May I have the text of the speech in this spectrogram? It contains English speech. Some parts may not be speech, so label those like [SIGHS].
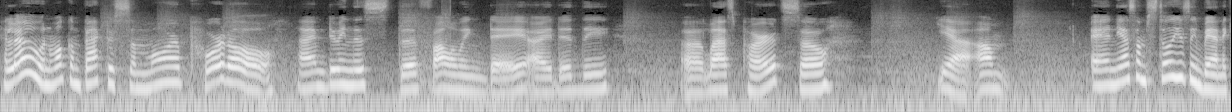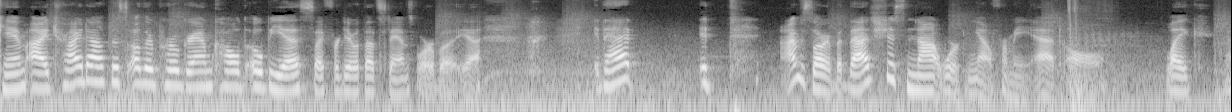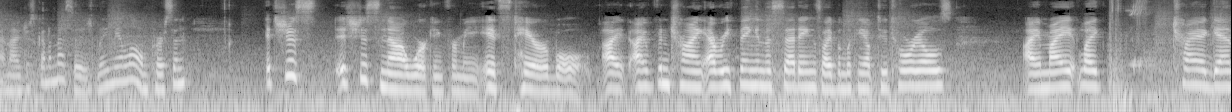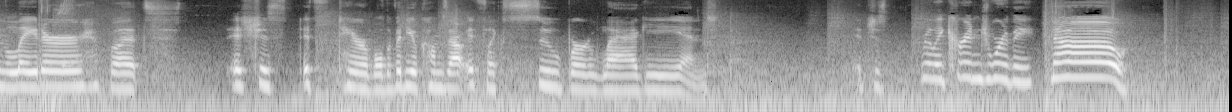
Hello and welcome back to some more Portal. I'm doing this the following day. I did the uh, last part, so yeah. Um, and yes, I'm still using Bandicam. I tried out this other program called OBS. I forget what that stands for, but yeah, [LAUGHS] that it. I'm sorry, but that's just not working out for me at all. Like, and I just got a message. Leave me alone, person it's just it's just not working for me. It's terrible. I I've been trying everything in the settings. I've been looking up tutorials. I might like try again later, but it's just it's terrible. The video comes out, it's like super laggy and it's just really cringe-worthy. No!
